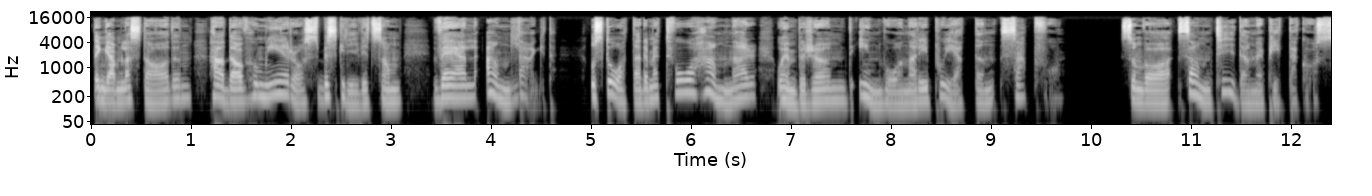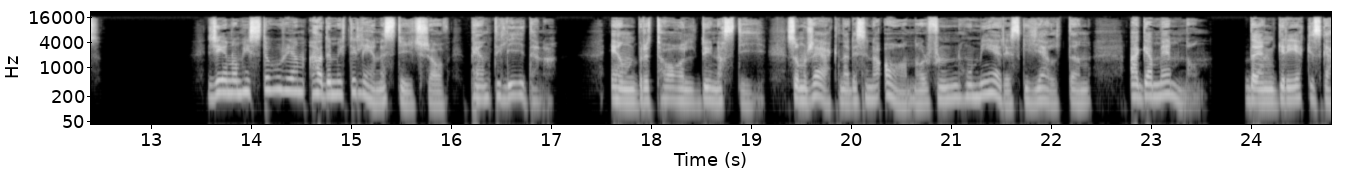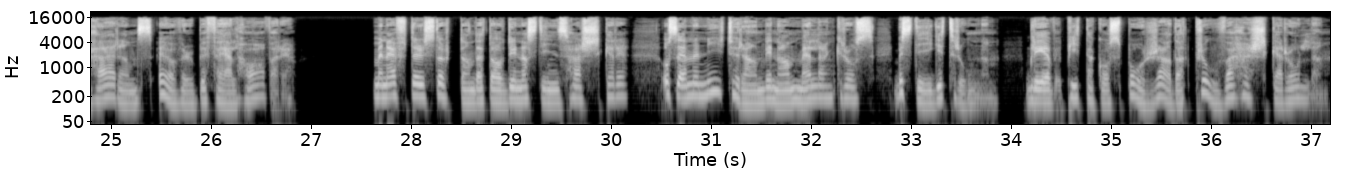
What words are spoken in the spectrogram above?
Den gamla staden hade av Homeros beskrivits som väl anlagd och ståtade med två hamnar och en berömd invånare i poeten Sappho, som var samtida med Pittakos. Genom historien hade Mytilene styrts av penteliderna, en brutal dynasti som räknade sina anor från den homeriske hjälten Agamemnon, den grekiska härens överbefälhavare. Men efter störtandet av dynastins härskare och sen en ny tyrann vid namn Mellankros bestigit tronen blev Pittakos sporrad att prova härskarrollen.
